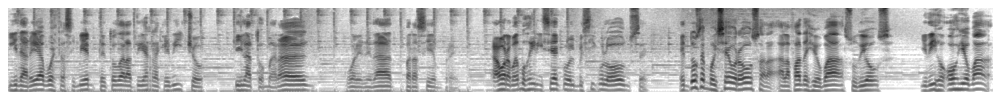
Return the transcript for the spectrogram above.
y daré a vuestra simiente toda la tierra que he dicho, y la tomarán heredad para siempre. Ahora vamos a iniciar con el versículo 11. Entonces Moisés oró a la, a la faz de Jehová, su Dios, y dijo, oh Jehová,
